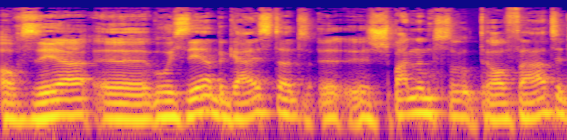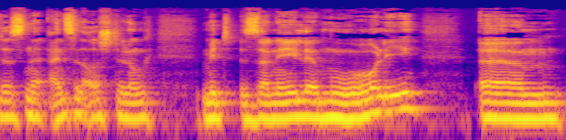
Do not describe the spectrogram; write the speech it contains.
auch sehr, äh, wo ich sehr begeistert, äh, spannend drauf warte. Das ist eine Einzelausstellung mit Sanele Muoli, ähm,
